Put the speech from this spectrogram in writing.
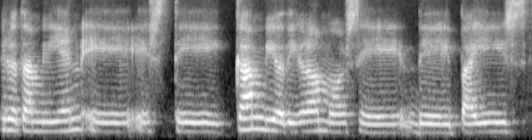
Pero también eh, este cambio, digamos, eh, de país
